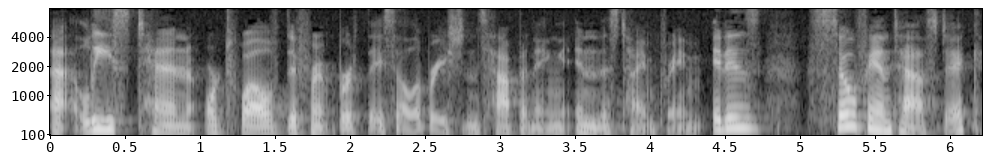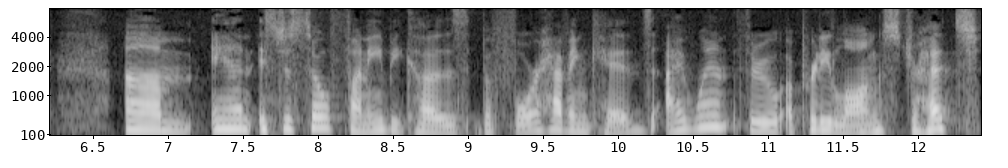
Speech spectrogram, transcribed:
at least 10 or 12 different birthday celebrations happening in this time frame. It is so fantastic. Um, and it's just so funny because before having kids, I went through a pretty long stretch,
